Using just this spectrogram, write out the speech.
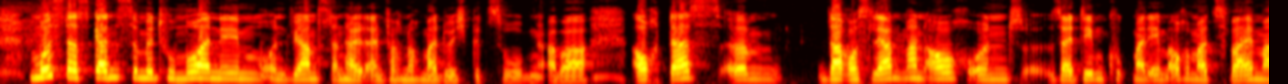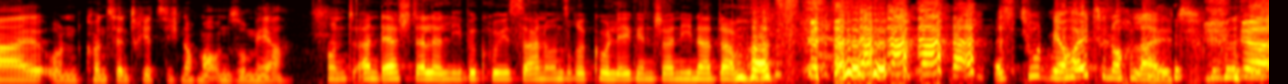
muss das Ganze mit Humor nehmen und wir haben es dann halt einfach nochmal durchgezogen. Aber auch das ähm, daraus lernt man auch und seitdem guckt man eben auch immer zweimal und konzentriert sich nochmal umso mehr. Und an der Stelle liebe Grüße an unsere Kollegin Janina Damas. es tut mir heute noch leid. Ja,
